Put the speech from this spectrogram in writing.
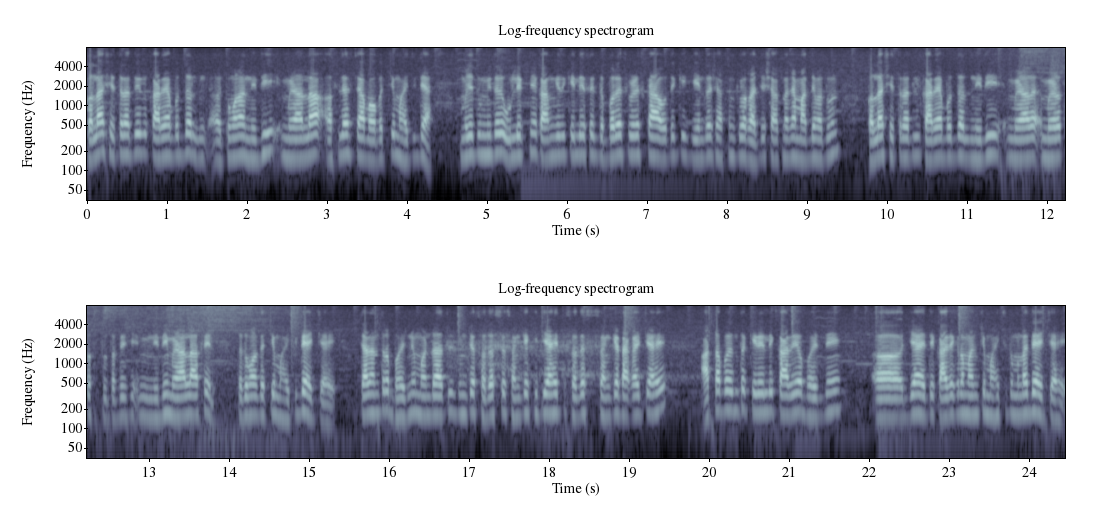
कला क्षेत्रातील कार्याबद्दल तुम्हाला निधी मिळाला असल्यास त्याबाबतची माहिती द्या. म्हणजे तुम्ही जर उल्लेखनीय कामगिरी केली असेल तर बऱ्याच वेळेस काय होते की केंद्र शासन किंवा राज्य शासनाच्या माध्यमातून कला क्षेत्रातील कार्याबद्दल निधी मिळाला मिळत असतो तर त्याची निधी मिळाला असेल तर तुम्हाला त्याची माहिती द्यायची आहे. त्यानंतर भजनी मंडळातील तुमच्या सदस्य संख्या किती आहे? ती सदस्य संख्या टाकायची आहे. आतापर्यंत केलेली कार्य भजने जे आहे ते कार्यक्रमांची माहिती तुम्हाला द्यायची आहे.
